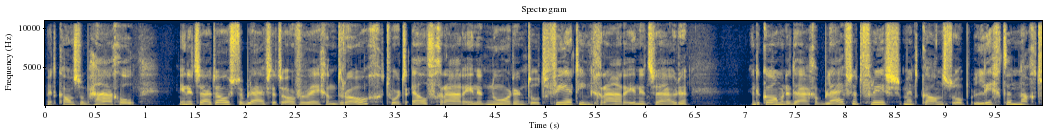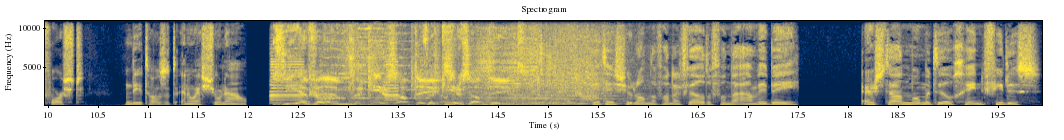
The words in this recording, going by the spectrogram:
met kans op hagel. In het zuidoosten blijft het overwegend droog. Het wordt 11 graden in het noorden tot 14 graden in het zuiden. En de komende dagen blijft het fris met kans op lichte nachtvorst. Dit was het NOS Journaal. ZFM, verkeersupdate. verkeersupdate. Dit is Jolanda van der Velde van de ANWB. Er staan momenteel geen files.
